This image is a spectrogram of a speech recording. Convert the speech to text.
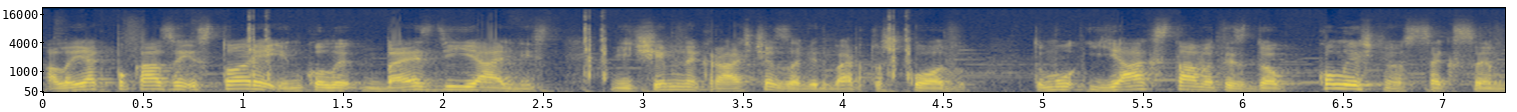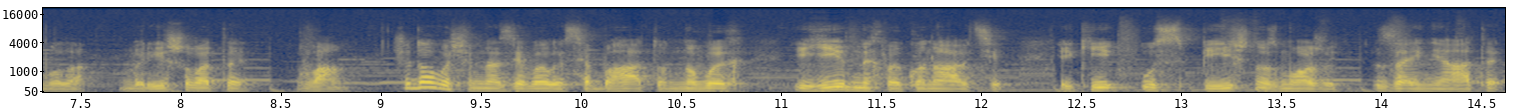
Але як показує історія, інколи бездіяльність нічим не краще за відверту шкоду. Тому як ставитись до колишнього секс-символа, вирішувати вам. Чудово, що в нас з'явилося багато нових і гідних виконавців, які успішно зможуть зайняти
